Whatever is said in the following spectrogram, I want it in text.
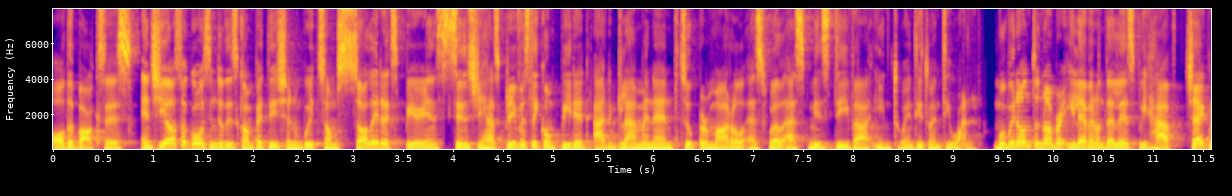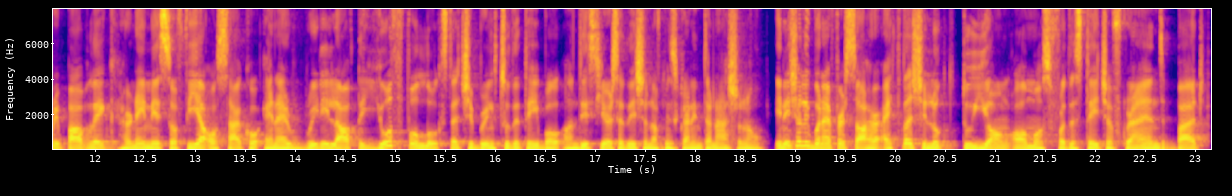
all the boxes. And she also goes into this competition with some solid experience since she has previously competed at Glamanand Supermodel as well as Miss Diva in 2021. Moving on to number 11 on the list, we have Czech Republic. Her name is Sofia Osako and I really love the youthful looks that she brings to the table on this year's edition of Miss Grand International. Initially, when I first saw her, I thought that she looked too young almost for the stage of Grand, but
